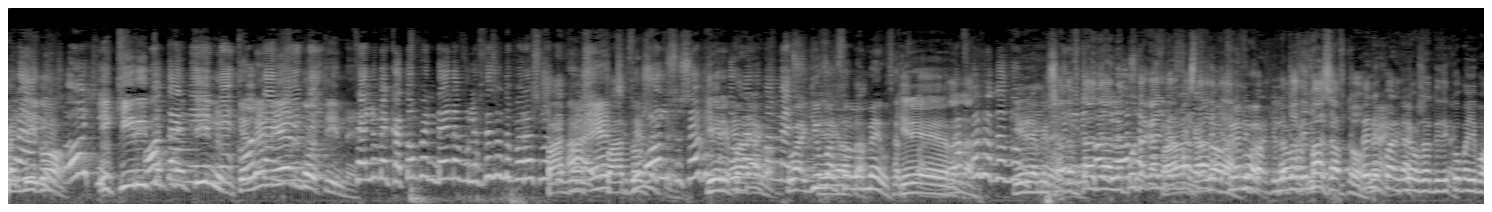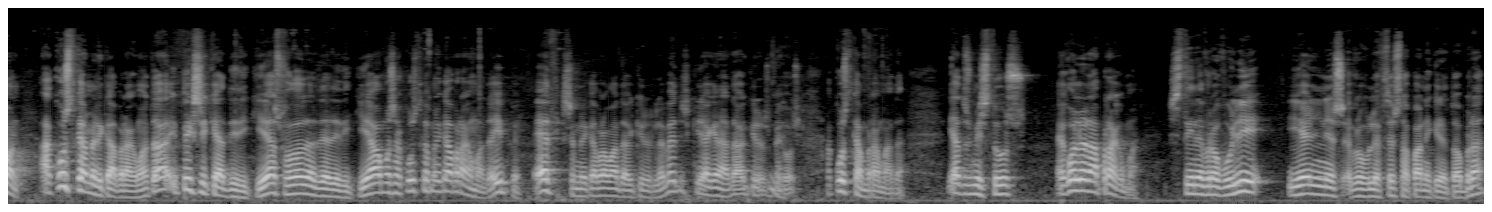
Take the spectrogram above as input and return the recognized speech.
προτείνουν. Οι κύριοι το προτείνουν και λένε έργο ότι είναι. Θέλουμε 151 βουλευτές να το περάσουμε πάντως, Όλους τους έχουμε κύριε Του Αγίου Βαρθολομαίου θα Κύριε Κύριε Μηξαδευτά, λεπτά κάνει και Να το θυμάσαι αυτό. Δεν υπάρχει λόγος να αντιδικούμε. Λοιπόν, ακούστηκαν μερικά πράγματα. Υπήρξε και αντιδικία, σφοδότατη αντιδικία, όμως ακούστηκαν μερικά πράγματα. Είπε, έθιξε μερικά πράγματα ο κύριος Λεβέντης, κυρία Γεννατά, ο κύριος Μιχό. Ακούστηκαν πράγματα για τους μισθούς. Εγώ λέω ένα πράγμα. Στην Ευρωβουλή οι Έλληνε Ευρωβουλευτέ θα πάνε, κύριε Τόμπρα,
